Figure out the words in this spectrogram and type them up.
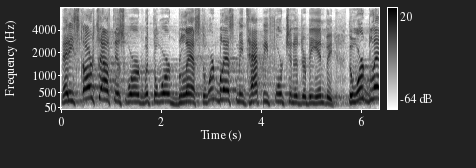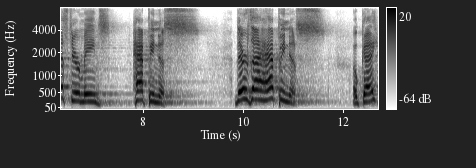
that he starts out this word with the word blessed. The word blessed means happy, fortunate, or be envied. The word blessed here means happiness. There's a happiness, okay?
